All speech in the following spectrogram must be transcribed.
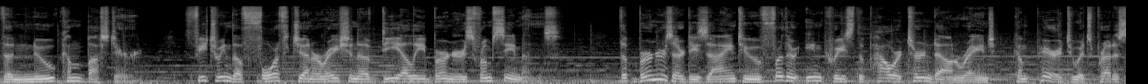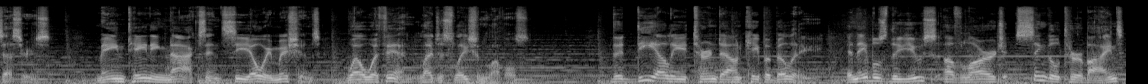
The new combustor, featuring the fourth generation of DLE burners from Siemens. The burners are designed to further increase the power turndown range compared to its predecessors, maintaining NOx and CO emissions well within legislation levels. The DLE turn-down capability enables the use of large single turbines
